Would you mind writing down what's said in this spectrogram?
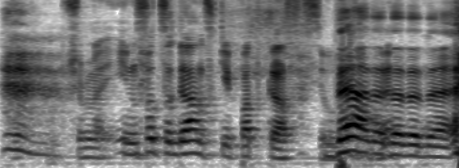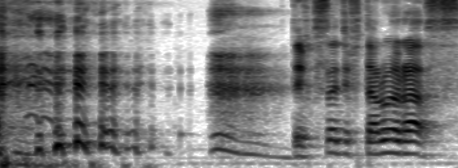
В общем, инфо-цыганский подкаст сегодня. Да, да, да, да, да. Ты, кстати, второй раз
